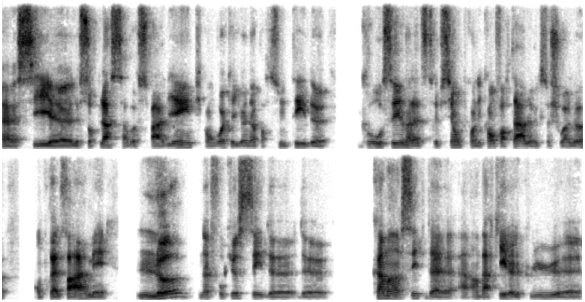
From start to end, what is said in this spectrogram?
Euh, si le surplace, ça va super bien, puis qu'on voit qu'il y a une opportunité de grossir dans la distribution, puis qu'on est confortable avec ce choix-là, on pourrait le faire, mais Là, notre focus, c'est de, commencer et d'embarquer le plus euh,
